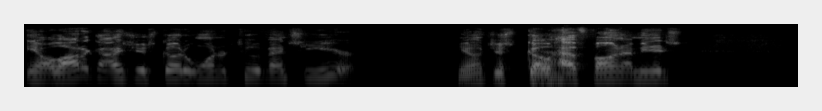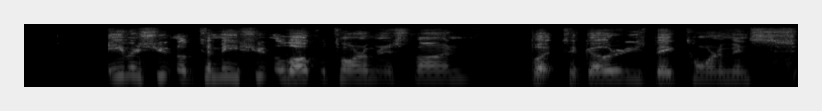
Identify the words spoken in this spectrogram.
you know, a lot of guys just go to one or two events a year. You know, just go Yeah. have fun. I mean, it's even shooting to me shooting a local tournament is fun, but to go to these big tournaments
